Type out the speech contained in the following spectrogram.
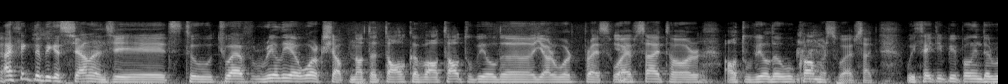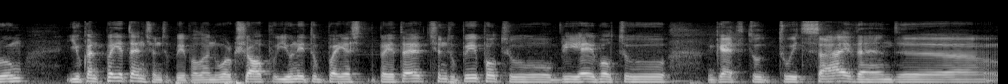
I think the biggest challenge is to, to have really a workshop, not a talk about how to build uh, your WordPress website or how to build a WooCommerce website. With 80 people in the room, you can pay attention to people. And workshop, you need to pay pay attention to people to be able to get to, to its side and uh,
